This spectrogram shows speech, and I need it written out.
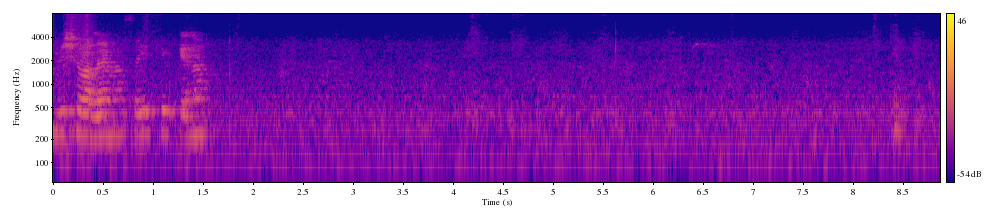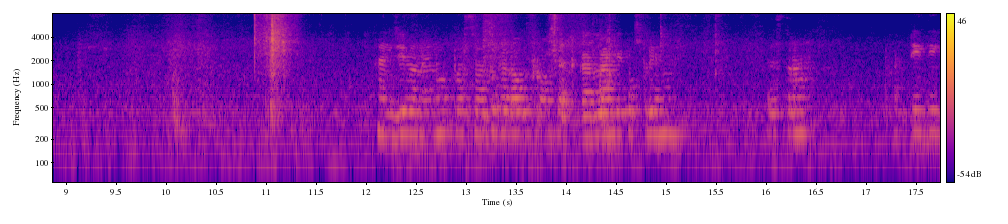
ਵਿਛਾ ਲੈਣਾ ਸਹੀ ਤਰੀਕੇ ਨਾਲ। ਹਾਂਜੀ ਹੁਣ ਇਹਨੂੰ ਆਪਾਂ ਸਭ ਤੋਂ ਪਹਿਲਾਂ ਉੱਪਰੋਂ ਸੈੱਟ ਕਰ ਲਾਂਗੇ ਕੱਪੜੇ ਨੂੰ, ਇਸ ਤਰ੍ਹਾਂ ਪੱਟੀ ਦੀ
